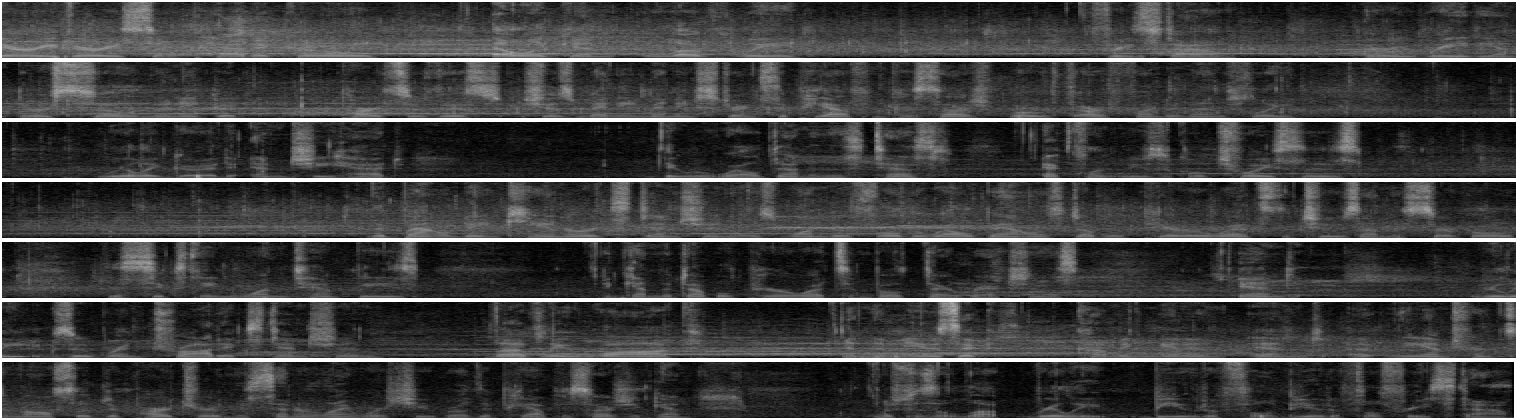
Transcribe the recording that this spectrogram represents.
very, very simpatico, elegant, lovely freestyle. Very radiant. There are so many good parts of this. She has many, many strengths. The Piaffe and Passage both are fundamentally really good, and she had, they were well done in this test. Excellent musical choices. The bounding canter extension was wonderful. The well-balanced double pirouettes, the twos on the circle, the 16 one-tempies. Again, the double pirouettes in both directions. And really exuberant trot extension, lovely walk, and the music coming in and, and uh, the entrance and also departure in the center line where she rode the Piaffe Passage again. This was a lo- really beautiful, beautiful freestyle.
